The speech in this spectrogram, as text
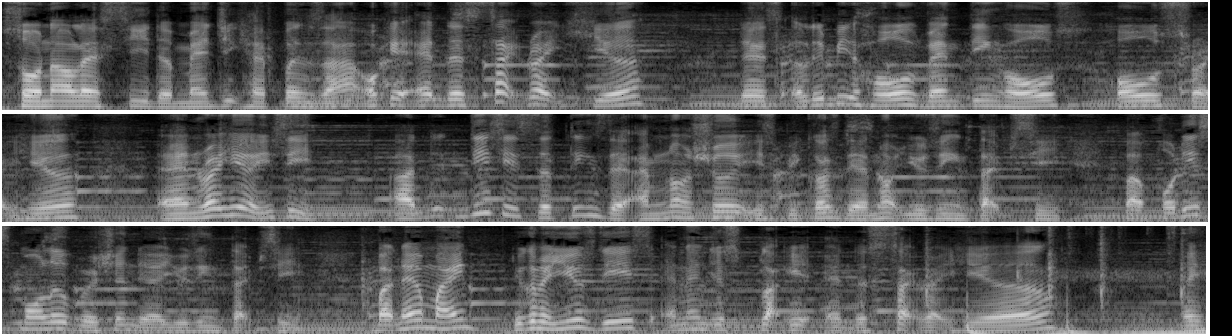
So now let's see the magic happens ah. Okay, at the side right here, there's a little bit hole, venting holes, holes right here, and right here you see. Uh, th this is the things that I'm not sure is because they're not using Type C. But for this smaller version, they are using Type C. But never mind, you're gonna use this and then just plug it at the side right here. Hey,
